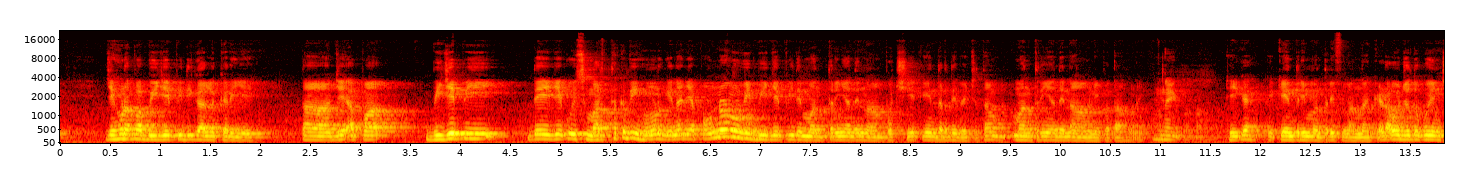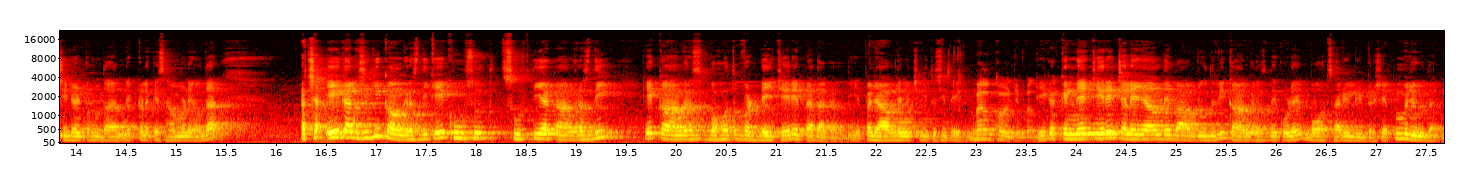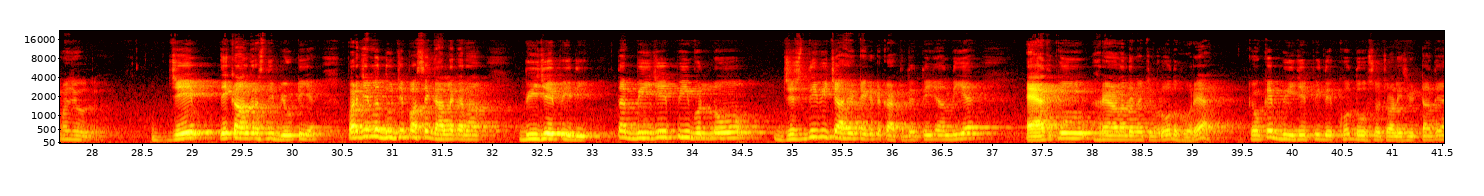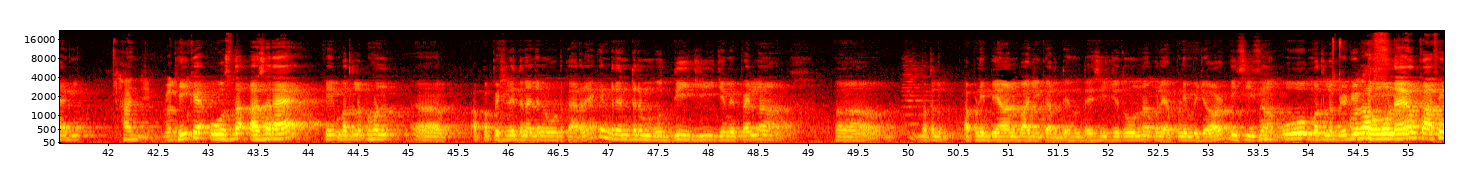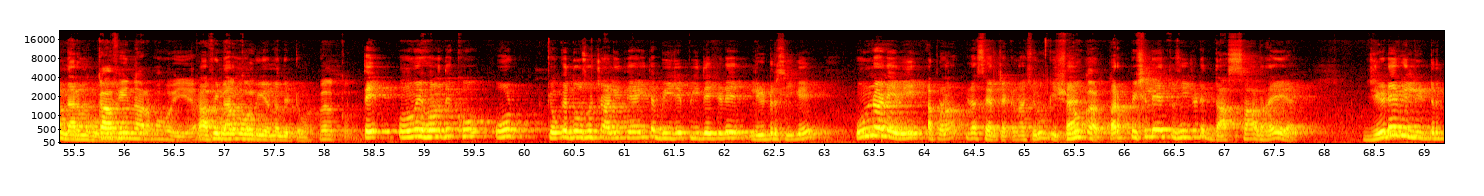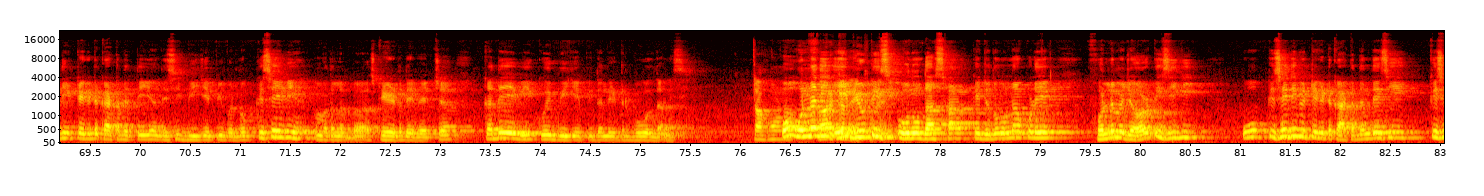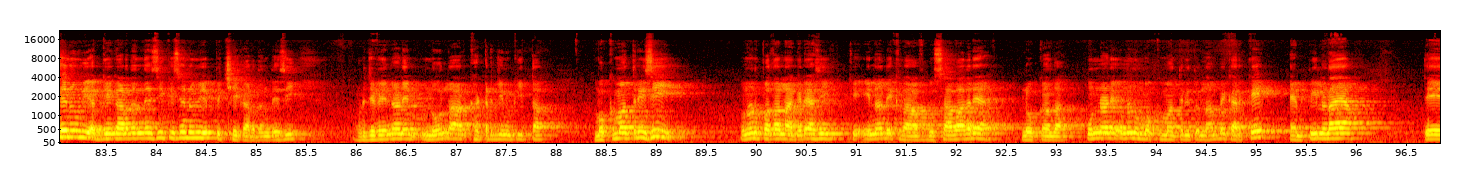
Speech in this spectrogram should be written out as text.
ਜੇ ਹੁਣ ਆਪਾਂ ਬੀਜੇਪੀ ਦੀ ਗੱਲ ਕਰੀਏ ਤਾਂ ਜੇ ਆਪਾਂ ਬੀਜੇਪੀ ਦੇ ਜੇ ਕੋਈ ਸਮਰਥਕ ਵੀ ਹੋਣਗੇ ਨਾ ਜੇ ਆਪਾਂ ਉਹਨਾਂ ਨੂੰ ਵੀ ਬੀਜੇਪੀ ਦੇ ਮੰਤਰੀਆਂ ਦੇ ਨਾਮ ਪੁੱਛੀਏ ਕੇਂਦਰ ਦੇ ਵਿੱਚ ਤਾਂ ਮੰਤਰੀਆਂ ਦੇ ਨਾਮ ਨਹੀਂ ਪਤਾ ਹੋਣੇ। ਨਹੀਂ ਪਤਾ। ਠੀਕ ਹੈ? ਕਿ ਕੇਂਦਰੀ ਮੰਤਰੀ ਫਲਾਨਾ ਕਿਹੜਾ ਉਹ ਜਦੋਂ ਕੋਈ ਇਨਸੀਡੈਂਟ ਹੁੰਦਾ ਨਿਕਲ ਕੇ ਸਾਹਮਣੇ ਆਉਂਦਾ ਅੱਛਾ ਇਹ ਗੱਲ ਸੀ ਕਿ ਕਾਂਗਰਸ ਦੀ ਕਿ ਇਹ ਖੂਬਸੂਰਤ ਸੂਰਤੀ ਆ ਕਾਂਗਰਸ ਦੀ ਕਿ ਕਾਂਗਰਸ ਬਹੁਤ ਵੱਡੇ ਚਿਹਰੇ ਪੈਦਾ ਕਰਦੀ ਹੈ। ਪੰਜਾਬ ਦੇ ਵਿੱਚ ਵੀ ਤੁਸੀਂ ਦੇਖ ਲਓ। ਬਿਲਕੁਲ ਜੀ ਬਿਲਕੁਲ। ਠੀਕ ਹੈ ਕਿੰਨੇ ਚਿਹਰੇ ਚਲੇ ਜਾਣ ਦੇ ਬਾਵਜੂਦ ਵੀ ਕਾਂਗਰਸ ਦੇ ਕੋਲੇ ਬਹੁਤ ਸਾਰੀ ਲੀਡਰਸ਼ਿਪ ਮੌਜੂਦ ਹੈ। ਮੌਜੂਦ ਹੈ। ਜੇ ਇਹ ਕਾਂਗਰਸ ਦੀ ਬਿਊਟੀ ਹੈ ਪਰ ਜੇ ਮੈਂ ਦੂਜੇ ਪਾਸੇ ਗੱਲ ਕਰਾਂ ਬੀਜੇਪੀ ਦੀ ਤਾਂ ਬੀਜੇਪੀ ਵੱਲੋਂ ਜਿਸ ਦੀ ਵੀ ਚਾਹੇ ਟਿਕਟ ਕੱਟ ਦਿੱਤੀ ਜਾਂਦੀ ਹੈ ਐਤਕੀ ਹਰਿਆਣਾ ਦੇ ਵਿੱਚ ਵਿਰੋਧ ਹੋ ਰਿਹਾ ਕਿਉਂਕਿ ਬੀਜੇਪੀ ਦੇਖੋ 240 ਸੀਟਾਂ ਤੇ ਆ ਗਈ। ਹਾਂਜੀ ਬਿਲਕੁਲ। ਠੀਕ ਹੈ ਉਸ ਦਾ ਅਸਰ ਹੈ ਕਿ ਮਤਲਬ ਹੁਣ ਆਪਾਂ ਪਿਛਲੇ ਦਿਨਾਂ 'ਚ ਨੋਟ ਕਰ ਰਹੇ ਹਾਂ ਕਿ ਨਰਿੰਦਰ ਮੋਦੀ ਜੀ ਜਿਵੇਂ ਪਹਿਲਾਂ ਮਤਲਬ ਆਪਣੀ ਬਿਆਨਬਾਜ਼ੀ ਕਰਦੇ ਹੁੰਦੇ ਸੀ ਜਦੋਂ ਉਹਨਾਂ ਕੋਲੇ ਆਪਣੀ ਮੈਜੋਰਿਟੀ ਸੀ ਤਾਂ ਉਹ ਮਤਲਬ ਜਿਹੜੀ ਟੋਨ ਹੈ ਉਹ ਕਾਫੀ ਨਰਮ ਹੋ ਗਈ। ਕਾਫੀ ਨਰਮ ਹੋਈ ਹੈ। ਕਾਫੀ ਨਰਮ ਹੋ ਗਈ ਉਹਨਾਂ ਦੀ ਟੋਨ ਬਿਲਕੁਲ। ਤੇ ਉਵੇਂ ਹੁਣ ਦੇਖੋ ਉਹ ਕਿਉਂਕਿ 240 ਤੇ ਆਈ ਤਾਂ ਬੀਜੇਪੀ ਦੇ ਜਿਹੜੇ ਲੀਡਰ ਸੀਗੇ ਉਹਨਾਂ ਨੇ ਵੀ ਆਪਣਾ ਜਿਹੜਾ ਸਿਰ ਚੱਕਣਾ ਸ਼ੁਰੂ ਕੀਤਾ। ਪਰ ਪਿਛਲੇ ਤੁਸੀਂ ਜਿਹੜੇ 10 ਸਾਲ ਰਹੇ ਆ ਜਿਹੜੇ ਵੀ ਲੀਡਰ ਦੀ ਟਿਕਟ ਕੱਟ ਦਿੱਤੀ ਜਾਂਦੀ ਸੀ ਬੀਜੇਪੀ ਵੱਲੋਂ ਕਿਸੇ ਵੀ ਮਤਲਬ ਸਟੇਟ ਦੇ ਵਿੱਚ ਕਦੇ ਵੀ ਕੋਈ ਬੀਜੇਪੀ ਦਾ ਲੀਡਰ ਬੋਲਦਾ ਨਹੀਂ ਸੀ। ਤਾਂ ਹੁਣ ਉਹ ਉਹਨਾਂ ਦੀ ਇਹ। ਬਿਊਟੀ ਸੀ ਉਦੋਂ 10 ਸਾਲ ਕਿ ਜਦੋਂ ਉਹਨਾਂ ਕੋਲੇ ਫੁੱਲ ਮੈਜੋਰਿਟੀ ਸੀਗੀ ਉਹ ਕਿਸੇ ਦੀ ਵੀ ਟਿਕਟ ਕੱਟ ਦਿੰਦੇ ਸੀ ਕਿਸੇ ਨੂੰ ਵੀ ਅੱਗੇ ਕਰ ਦਿੰਦੇ ਸੀ ਕਿਸੇ ਨੂੰ ਵੀ ਪਿੱਛੇ ਕਰ ਦਿੰਦੇ ਸੀ। ਹੁਣ ਜਿਵੇਂ ਇਹਨਾਂ ਨੇ ਲਾਲ ਖੱਟਰ ਜੀ ਨੂੰ ਕੀਤਾ ਮੁੱਖ ਮੰਤਰੀ ਸੀ ਉਹਨਾਂ ਨੂੰ ਪਤਾ ਲੱਗ ਰਿਹਾ ਸੀ ਕਿ ਇਹਨਾਂ ਦੇ ਖਿਲਾਫ ਗੁੱਸਾ ਵੱਧ ਰਿਹਾ ਲੋਕਾਂ ਦਾ। ਉਹਨਾਂ ਨੇ ਉਹਨਾਂ ਨੂੰ ਮੁੱਖ ਮੰਤਰੀ ਤੋਂ ਲਾਂਭੇ ਕਰਕੇ ਐਮਪੀ ਲੜਾਇਆ। ਤੇ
